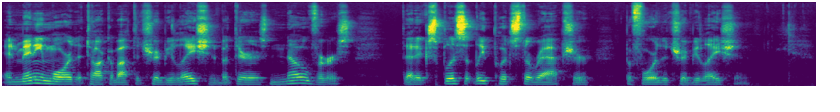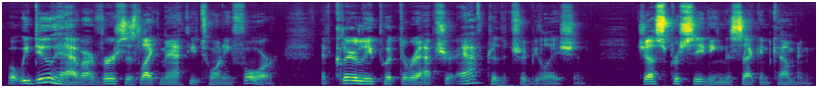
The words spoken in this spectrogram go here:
and many more that talk about the tribulation, but there is no verse that explicitly puts the rapture before the tribulation. What we do have are verses like Matthew 24 that clearly put the rapture after the tribulation, just preceding the second coming.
